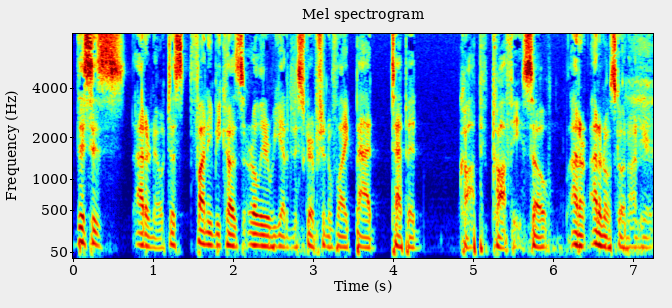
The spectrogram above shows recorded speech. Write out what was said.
This is, I don't know, just funny because earlier we get a description of like bad, tepid coffee. So I don't I don't know what's going on here.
